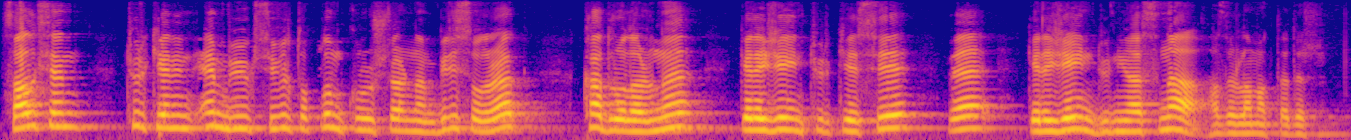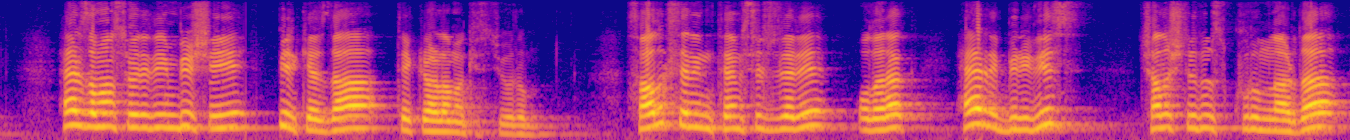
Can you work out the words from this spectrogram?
Sağlık Sen, Türkiye'nin en büyük sivil toplum kuruluşlarından birisi olarak kadrolarını geleceğin Türkiye'si ve geleceğin dünyasına hazırlamaktadır. Her zaman söylediğim bir şeyi bir kez daha tekrarlamak istiyorum. Sağlık Sen'in temsilcileri olarak her biriniz çalıştığınız kurumlarda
